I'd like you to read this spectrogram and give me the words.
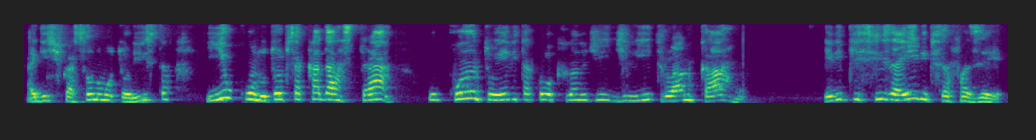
a identificação do motorista e o condutor precisa cadastrar o quanto ele está colocando de, de litro lá no carro. Ele precisa, ele precisa fazer,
